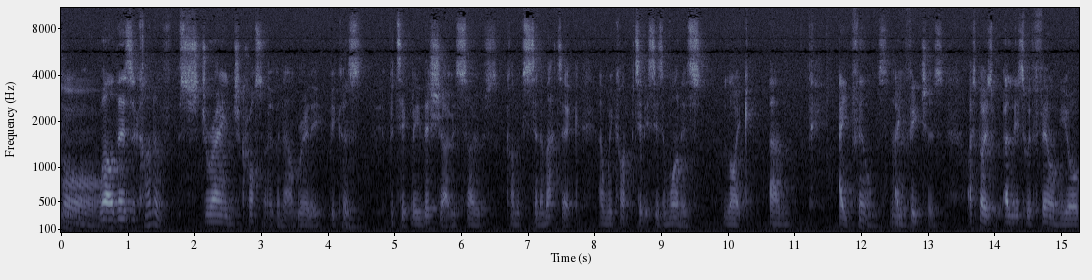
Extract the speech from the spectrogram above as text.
Four. Well, there's a kind of strange crossover now, really, because particularly this show is so kind of cinematic, and we can't. Particularly season one is like um, eight films, eight Mm. features. I suppose at least with film, you're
